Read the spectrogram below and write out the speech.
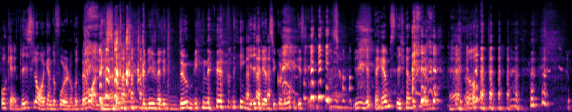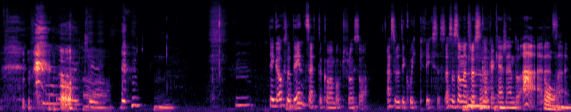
okej, bli slagen, då får du något bra liksom. Det blir ju en väldigt dum inövning i rent psykologiskt. Det är ju jättehemskt egentligen. Ja. Ja. Ja. Mm. Mm. Tänker också att det är ett sätt att komma bort från så. Alltså lite quick fixes. Alltså som en tröstkaka kanske ändå är. Ja. Så här, Mm.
